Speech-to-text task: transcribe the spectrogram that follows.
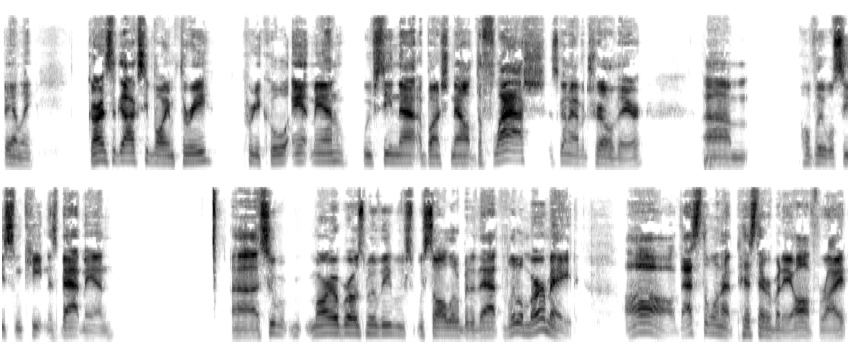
family, Guardians of the Galaxy Volume Three pretty cool. Ant Man, we've seen that a bunch now. The Flash is going to have a trailer there. Um, hopefully, we'll see some Keaton as Batman. Uh, Super Mario Bros. movie, we, we saw a little bit of that. Little Mermaid. Oh, that's the one that pissed everybody off, right?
